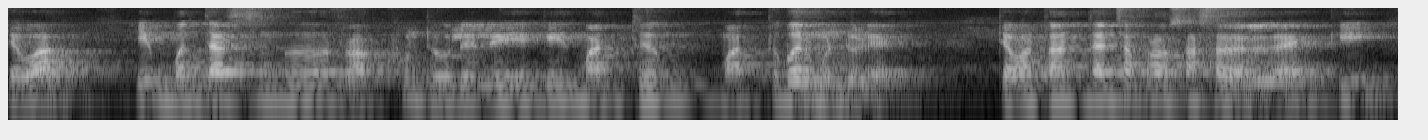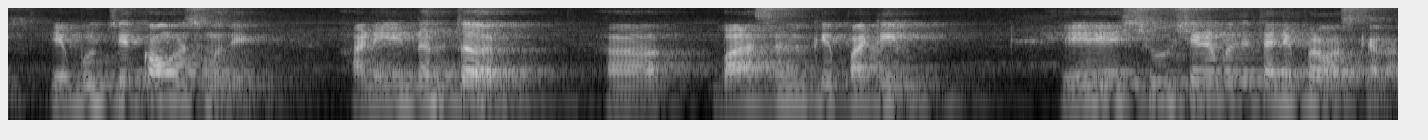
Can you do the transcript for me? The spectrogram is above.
तेव्हा हे मतदारसंघ राखून ठेवलेले हे काही माध्य मातबर मंडळी आहेत. तेव्हा त्या त्यांचा प्रवास असा झालेला आहे की हे मूळचे काँग्रेसमध्ये. आणि नंतर बाळासाहेब विखे पाटील हे शिवसेनेमध्ये त्यांनी प्रवास केला.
